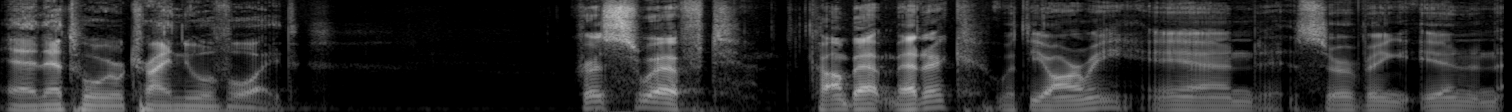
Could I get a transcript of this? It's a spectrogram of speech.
And that's what we're trying to avoid. Chris Swift, combat medic with the Army and serving in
